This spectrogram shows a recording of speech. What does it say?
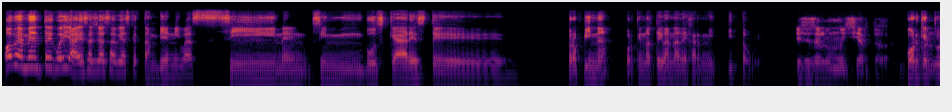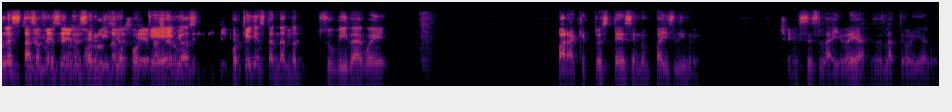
Obviamente, güey, a esas ya sabías que también ibas sin, sin buscar este propina, porque no te iban a dejar ni pito, güey. Eso es algo muy cierto. Porque Cuando tú les estás ofreciendo el servicio porque ellos- Porque ellos están dando su vida, güey, para que tú estés en un país libre. Sí. Esa es la idea, esa es la teoría, güey.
